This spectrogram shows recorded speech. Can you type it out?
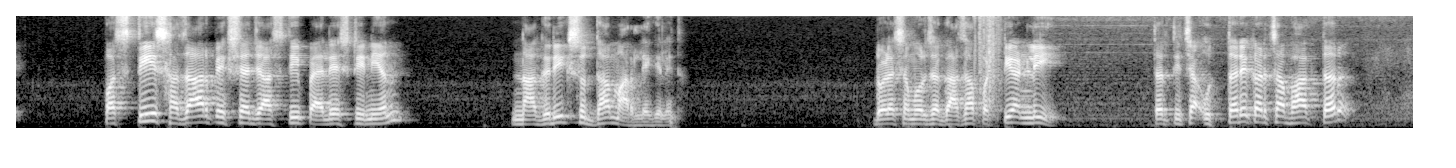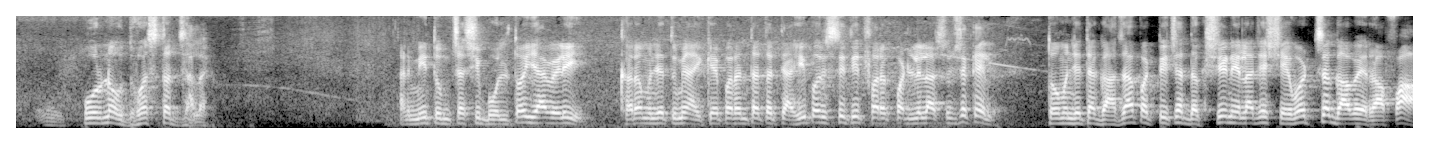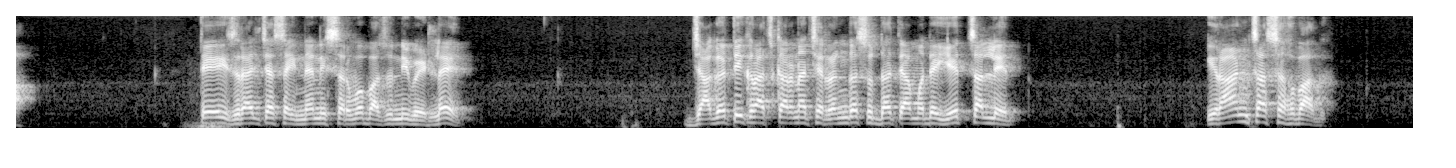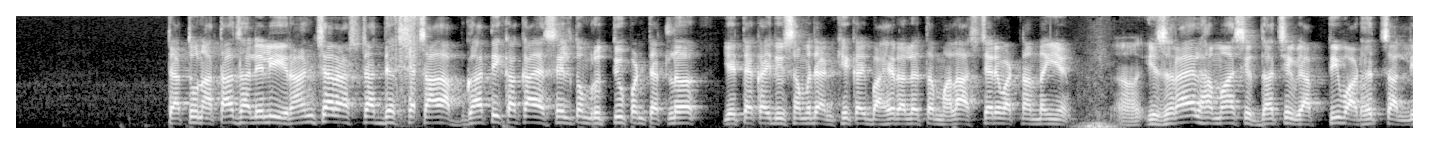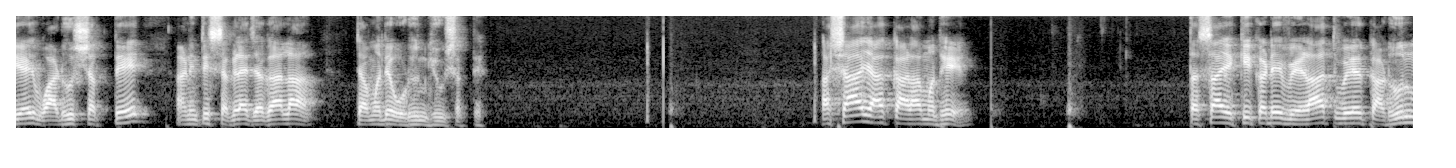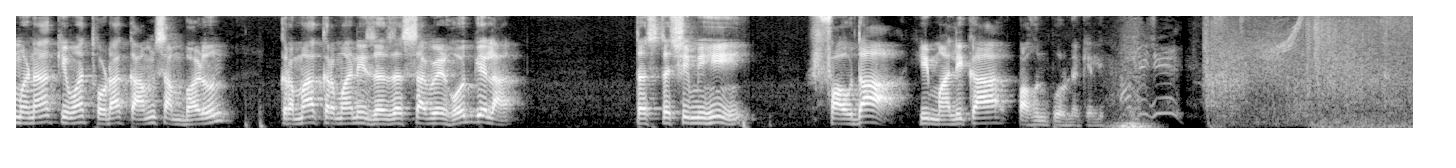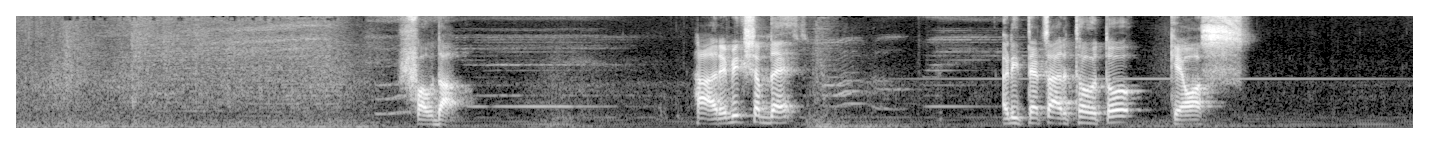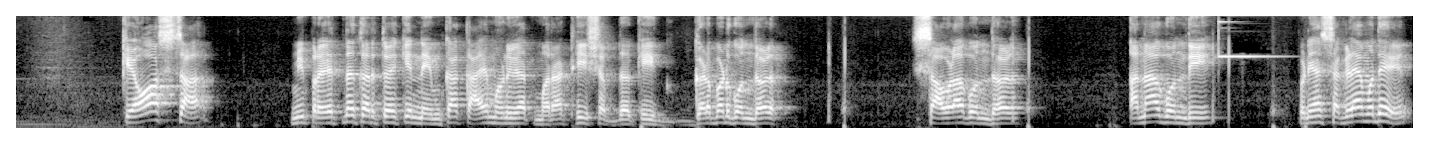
पस्तीस हजारपेक्षा जास्ती पॅलेस्टिनियन नागरिक सुद्धा मारले गेलेत. डोळ्यासमोर जर गाझा पट्टी आणली तर तिच्या उत्तरेकडचा भाग तर पूर्ण उद्ध्वस्तच झालाय. आणि मी तुमच्याशी बोलतोय यावेळी खरं म्हणजे तुम्ही ऐकेपर्यंत तर त्याही परिस्थितीत फरक पडलेला असू शकेल. तो म्हणजे त्या गाझापट्टीच्या दक्षिणेला जे शेवटचं गाव आहे राफा ते इस्रायलच्या सैन्याने सर्व बाजूंनी वेढलंय. जागतिक राजकारणाचे रंगसुद्धा त्यामध्ये येत चाललेत. इराणचा सहभाग त्यातून आता झालेली इराणच्या राष्ट्राध्यक्षाचा अपघाती का काय असेल तो मृत्यू पण त्यातलं येत्या काही दिवसामध्ये आणखी काही बाहेर आलं तर मला आश्चर्य वाटणार नाहीये. आहे इस्रायल हमास युद्धाची व्याप्ती वाढत चालली आहे वाढू शकते आणि ती सगळ्या जगाला त्यामध्ये ओढून घेऊ शकते. अशा या काळामध्ये तसा एकीकडे वेळात वेळ काढून म्हणा किंवा थोडा काम सांभाळून क्रमाक्रमाने जसजसा वेळ होत गेला तसतशी मीही फौदा ही मालिका पाहून पूर्ण केली. फौदा हा अरेबिक शब्द आहे. आणि त्याचा अर्थ होतो केऑस केऑसचा मी प्रयत्न करतोय की नेमका काय म्हणूयात मराठी शब्द की गडबड गोंधळ सावळा गोंधळ अनागोंदी. पण या सगळ्यामध्ये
